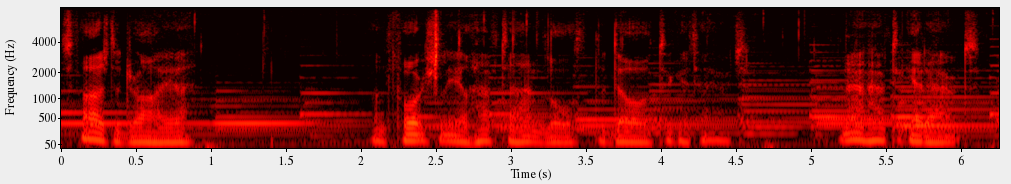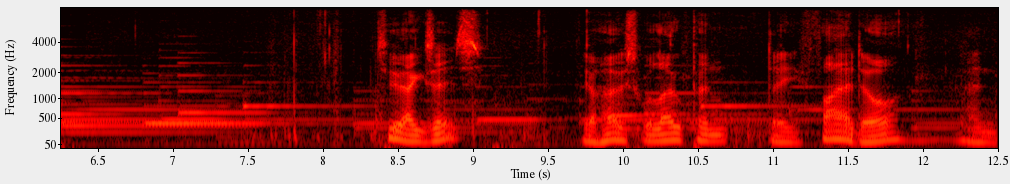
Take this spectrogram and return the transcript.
as far as the dryer. Unfortunately you'll have to handle the door to get out. Now how to get out. Two exits. Your host will open the fire door and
